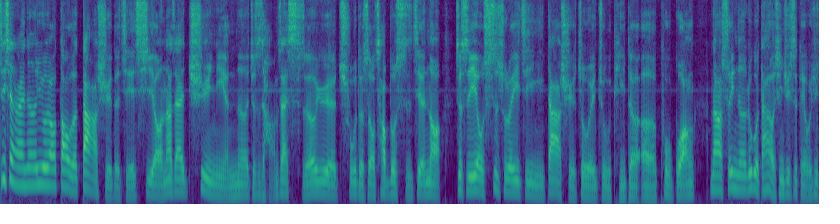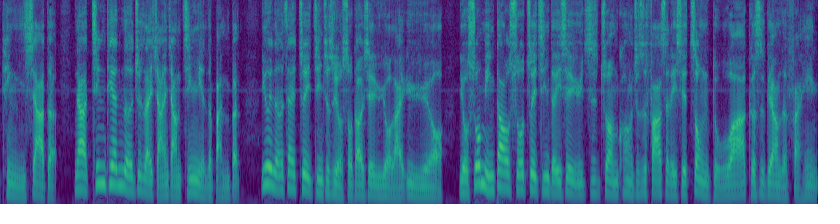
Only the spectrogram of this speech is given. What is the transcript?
接下来呢，又要到了大雪的节气哦。那在去年呢，就是好像在十二月初的时候，差不多时间哦，就是也有试出了一集以大雪作为主题的呃曝光。那所以呢，如果大家有兴趣，是可以回去听一下的。那今天呢，就来讲一讲今年的版本，因为呢，在最近就是有收到一些鱼友来预约哦，有说明到说最近的一些鱼只状况，就是发生了一些中毒啊，各式各样的反应。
